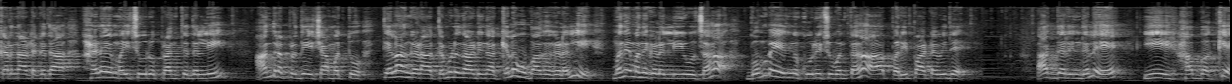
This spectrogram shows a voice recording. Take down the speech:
ಕರ್ನಾಟಕದ ಹಳೆ ಮೈಸೂರು ಪ್ರಾಂತ್ಯದಲ್ಲಿ, ಆಂಧ್ರ ಪ್ರದೇಶ ಮತ್ತು ತೆಲಂಗಾಣ, ತಮಿಳುನಾಡಿನ ಕೆಲವು ಭಾಗಗಳಲ್ಲಿ ಮನೆ ಮನೆಗಳಲ್ಲಿಯೂ ಸಹ ಗೊಂಬೆಯನ್ನು ಕೂರಿಸುವಂತಹ ಪರಿಪಾಠವಿದೆ. ಆದ್ದರಿಂದಲೇ ಈ ಹಬ್ಬಕ್ಕೆ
